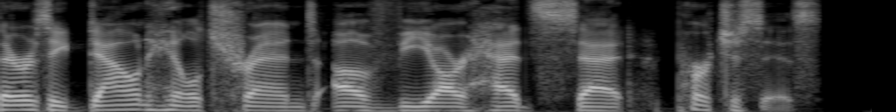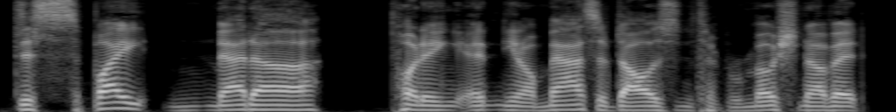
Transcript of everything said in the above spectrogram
there is a downhill trend of VR headset purchases. Despite Meta putting you know massive dollars into promotion of it,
